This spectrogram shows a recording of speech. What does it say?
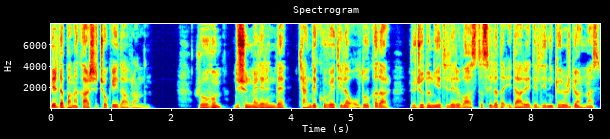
Bir de bana karşı çok iyi davrandın. Ruhun düşünmelerinde kendi kuvvetiyle olduğu kadar vücudun yetileri vasıtasıyla da idare edildiğini görür görmez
